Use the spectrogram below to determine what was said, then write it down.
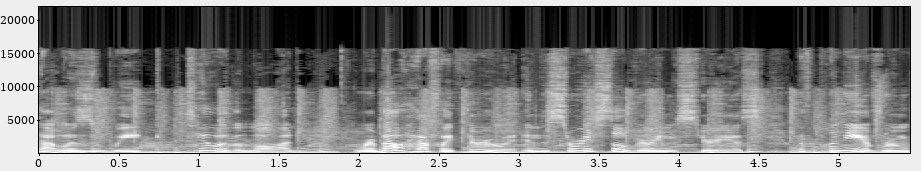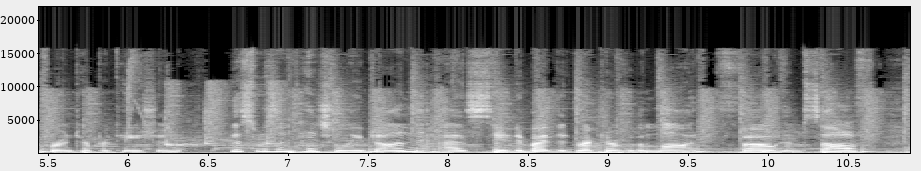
That was week two of the mod. We're about halfway through it, and the story is still very mysterious, with plenty of room for interpretation. This was intentionally done, as stated by the director of the mod, Foe himself.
